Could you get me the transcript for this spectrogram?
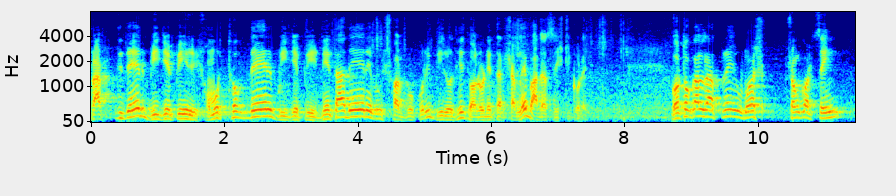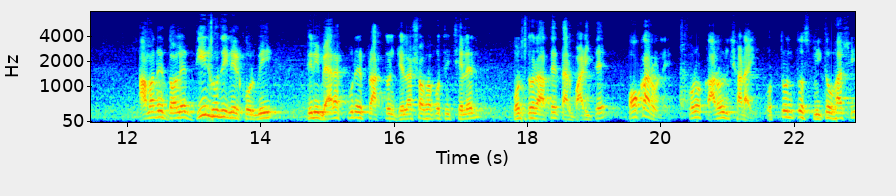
প্রার্থীদের, বিজেপির সমর্থকদের, বিজেপির নেতাদের এবং সর্বোপরি বিরোধী দলনেতার সামনে বাধা সৃষ্টি করেছে। গতকাল রাত্রে উমা শঙ্কর সিং, আমাদের দলের দীর্ঘদিনের কর্মী তিনি ব্যারাকপুরের প্রাক্তন জেলা সভাপতি ছিলেন। মধ্যরাতে তার বাড়িতে অকারণে কোনো কারণ ছাড়াই অত্যন্ত স্মিতভাষী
